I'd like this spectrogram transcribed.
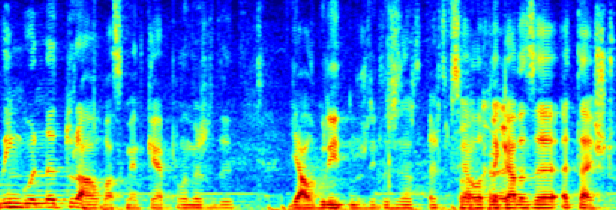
língua natural, basicamente, que é problemas de, e algoritmos de inteligência artificial Ok. aplicadas a, a texto.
